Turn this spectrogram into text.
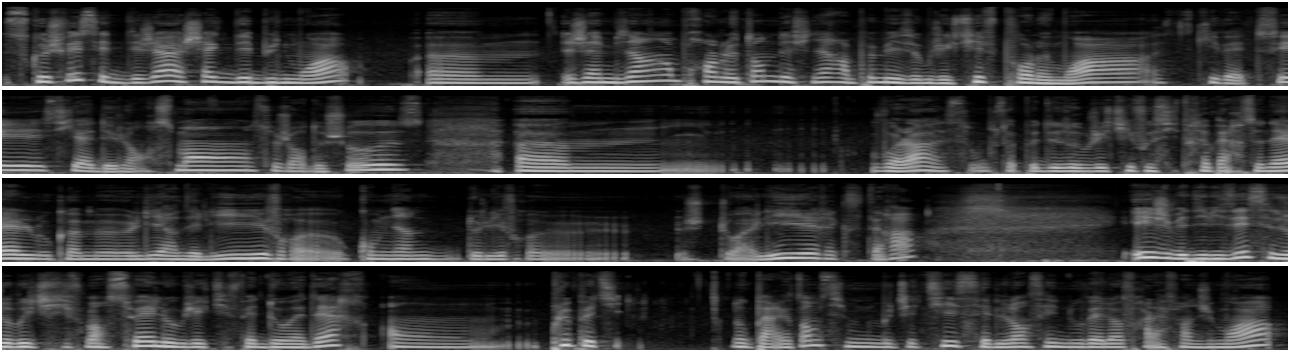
ce que je fais, c'est déjà à chaque début de mois, euh, j'aime bien prendre le temps de définir un peu mes objectifs pour le mois, ce qui va être fait, s'il y a des lancements, ce genre de choses. Euh, voilà, ça peut être des objectifs aussi très personnels, comme lire des livres, combien de livres je dois lire, etc. Et je vais diviser ces objectifs mensuels, objectifs hebdomadaires en plus petits. Donc par exemple, si mon objectif c'est de lancer une nouvelle offre à la fin du mois,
